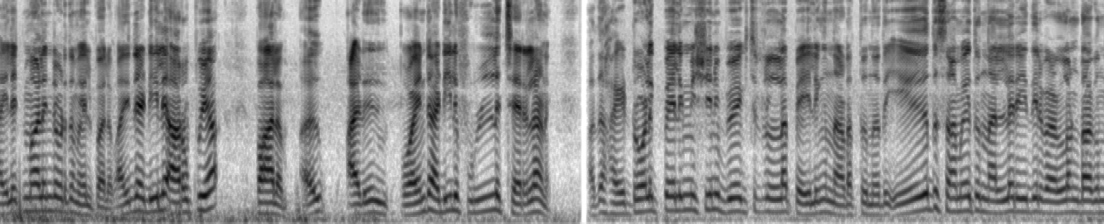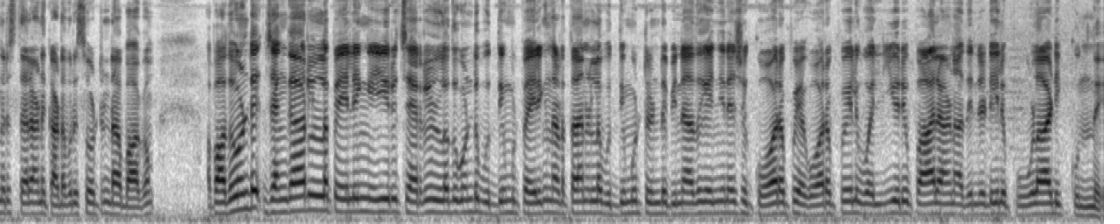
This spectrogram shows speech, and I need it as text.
ഹൈലൈറ്റ് മാളിന്റെ അടുത്ത മേൽപ്പാലം. അതിന്റെ അടിയിൽ അറുപ്പുഴ പാലം. അത് അടി പോയിന്റ് അടിയിൽ ഫുള്ള് ചെരലാണ്. അത് ഹൈഡ്രോളിക് പെയിലിംഗ് മെഷീൻ ഉപയോഗിച്ചിട്ടുള്ള പെയിലിംഗ് നടത്തുന്നത് ഏത് സമയത്തും നല്ല രീതിയിൽ വെള്ളം ഉണ്ടാകുന്ന ഒരു സ്ഥലമാണ് കടവ് റിസോർട്ടിന്റെ ആ ഭാഗം. അപ്പോൾ അതുകൊണ്ട് ജങ്കാറിലുള്ള പെയിലിംഗ് ഈ ഒരു ചരലുള്ളത് കൊണ്ട് ബുദ്ധിമുട്ട് പെയിലിംഗ് നടത്താനുള്ള ബുദ്ധിമുട്ടുണ്ട്. പിന്നെ അത് കഴിഞ്ഞതിന് ശേഷം കോരപ്പുഴ. കോരപ്പുഴയിൽ വലിയൊരു പാലാണ് അതിന്റെ ഇടയിൽ പൂളാടിക്കുന്ന്.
